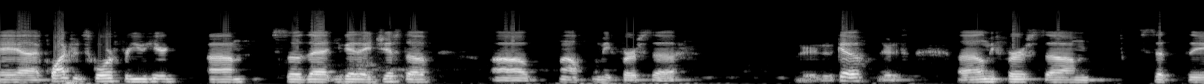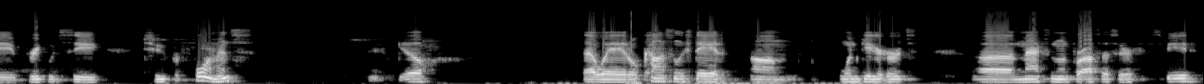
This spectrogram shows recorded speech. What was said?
a uh, quadrant score for you here um, so that you get a gist of, uh, well, let me first, uh, where it go? There it is. Uh, let me first um, set the frequency to performance. There we go. That way it'll constantly stay at um, 1 gigahertz uh, maximum processor speed.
